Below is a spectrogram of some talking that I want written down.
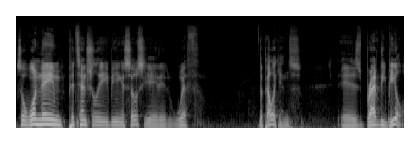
So one name potentially being associated with the Pelicans is Bradley Beal,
